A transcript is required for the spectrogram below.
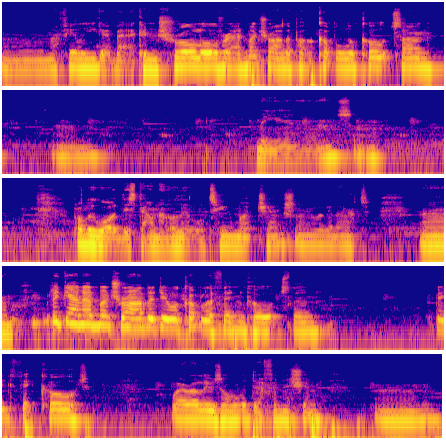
Um, I feel you get better control over it. I'd much rather put a couple of coats on. Um, yeah, so probably watered this down a little too much actually. Look at that. Um, but again, I'd much rather do a couple of thin coats than a big thick coat where I lose all the definition. Um,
